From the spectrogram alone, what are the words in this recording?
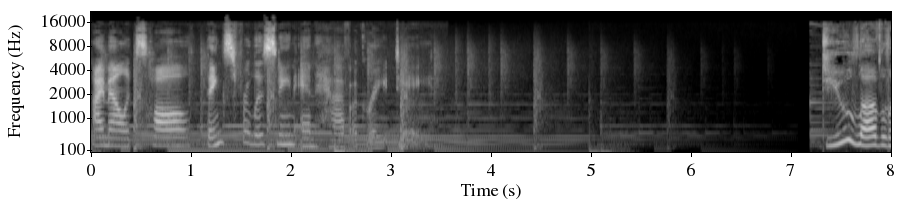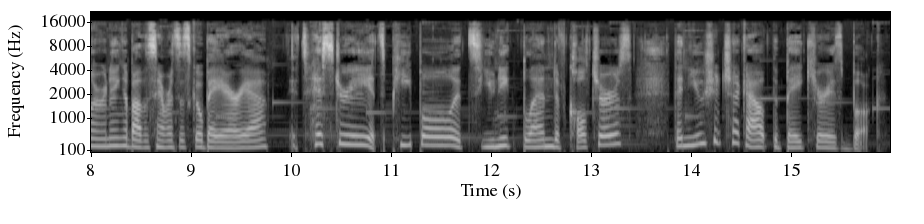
I'm Alex Hall. Thanks for listening and have a great day. Do you love learning about the San Francisco Bay Area? Its history, its people, its unique blend of cultures? Then you should check out the Bay Curious book.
